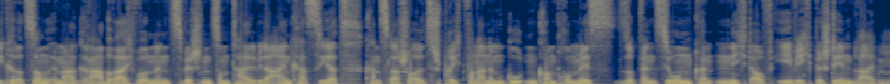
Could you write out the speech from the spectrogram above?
Die Kürzungen im Agrarbereich wurden inzwischen zum Teil wieder einkassiert. Kanzler Scholz spricht von einem guten Kompromiss. Subventionen könnten nicht auf ewig bestehen bleiben.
